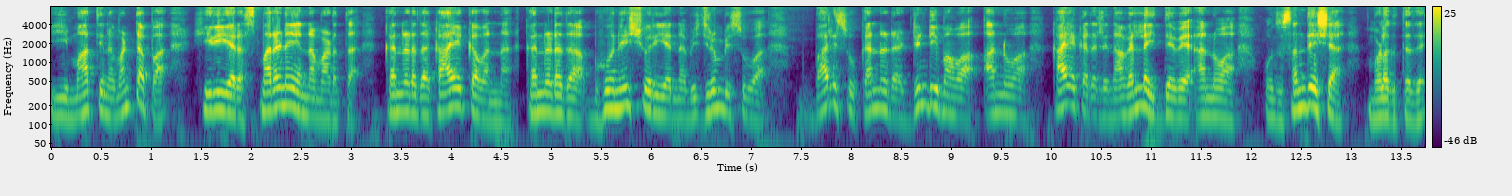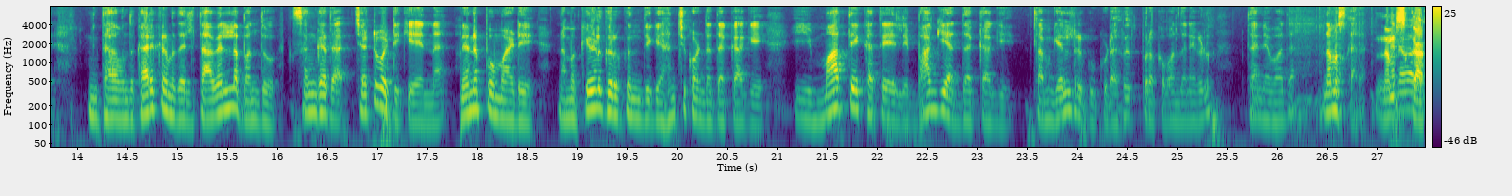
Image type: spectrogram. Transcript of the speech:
ಈ ಮಾತಿನ ಮಂಟಪ ಹಿರಿಯರ ಸ್ಮರಣೆಯನ್ನು ಮಾಡುತ್ತಾ, ಕನ್ನಡದ ಕಾಯಕವನ್ನು, ಕನ್ನಡದ ಭುವನೇಶ್ವರಿಯನ್ನು ವಿಜೃಂಭಿಸುವ, ಬಾರಿಸು ಕನ್ನಡ ಡಿಂಡಿಮವ ಅನ್ನುವ ಕಾಯಕದಲ್ಲಿ ನಾವೆಲ್ಲ ಇದ್ದೇವೆ ಅನ್ನುವ ಒಂದು ಸಂದೇಶ ಮೊಳಗುತ್ತದೆ. ಇಂತಹ ಒಂದು ಕಾರ್ಯಕ್ರಮದಲ್ಲಿ ತಾವೆಲ್ಲ ಬಂದು ಸಂಘದ ಚಟುವಟಿಕೆಯನ್ನ ನೆನಪು ಮಾಡಿ ನಮ್ಮ ಕೇಳುಗರೊಂದಿಗೆ ಹಂಚಿಕೊಂಡದ್ದಕ್ಕಾಗಿ ಈ ಮಾತೆ ಕಥೆಯಲ್ಲಿ ಭಾಗಿಯಾದ್ದಕ್ಕಾಗಿ ತಮಗೆಲ್ಲರಿಗೂ ಕೂಡ ಹೃತ್ಪೂರ್ವಕ ವಂದನೆಗಳು. ಧನ್ಯವಾದ. ನಮಸ್ಕಾರ. ನಮಸ್ಕಾರ.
